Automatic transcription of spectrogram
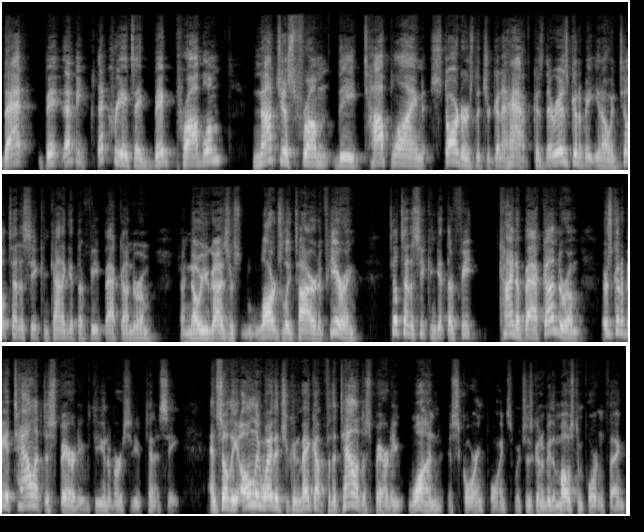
That that be, that creates a big problem not just from the top line starters that you're going to have because there is going to be, you know, until Tennessee can kind of get their feet back under them. I know you guys are largely tired of hearing till Tennessee can get their feet kind of back under them, there's going to be a talent disparity with the University of Tennessee. And so the only way that you can make up for the talent disparity, one, is scoring points, which is going to be the most important thing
